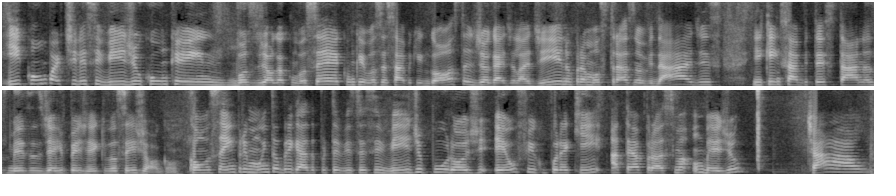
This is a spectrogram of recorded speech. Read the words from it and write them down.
E compartilhe esse vídeo com quem você joga com você, com quem você sabe que gosta de jogar de ladino, para mostrar as novidades e quem sabe testar nas mesas de RPG que vocês jogam. Como sempre, muito obrigada por ter visto esse vídeo. Por hoje eu fico por aqui. Até a próxima. Um beijo. Tchau!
